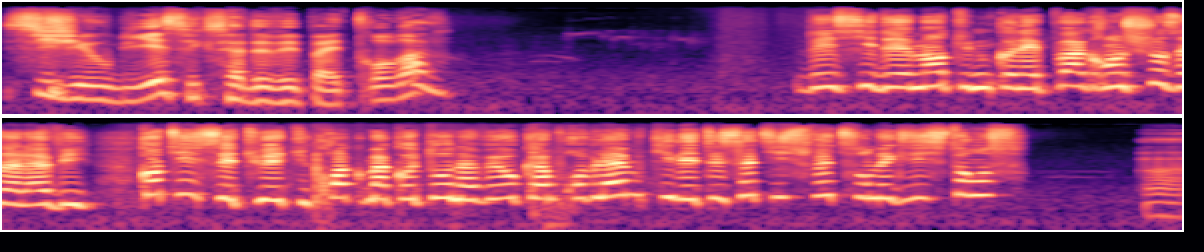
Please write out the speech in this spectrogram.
Si j'ai oublié, c'est que ça devait pas être trop grave. Décidément, tu ne connais pas grand-chose à la vie. Quand il s'est tué, tu crois que Makoto n'avait aucun problème, qu'il était satisfait de son existence Euh...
